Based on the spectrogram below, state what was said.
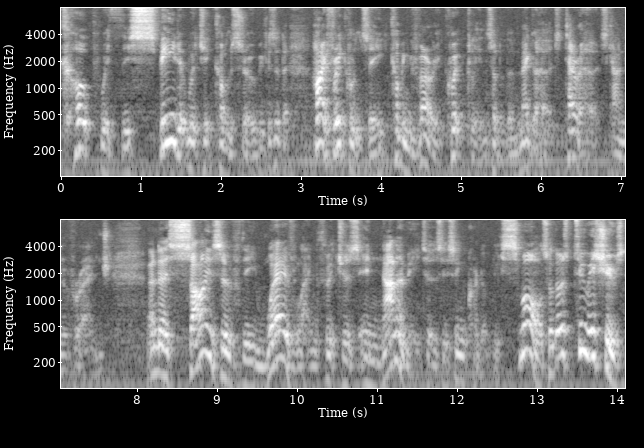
cope with the speed at which it comes through because at a high frequency, coming very quickly in sort of the megahertz, terahertz kind of range, and the size of the wavelength, which is in nanometers, is incredibly small. So those two issues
